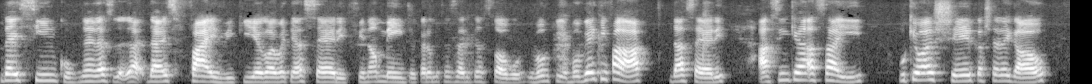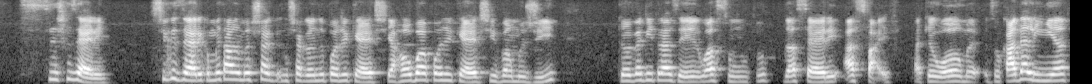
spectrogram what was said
das cinco, né? Das, das five, que agora vai ter a série, finalmente. Eu quero muito a série que. Eu vou, vou vir aqui falar da série assim que ela sair, o que eu achei, o que eu achei legal. Se vocês quiserem. Se quiserem, comentar no meu Instagram do podcast, arroba podcast vamos de, que eu venho aqui trazer o assunto da série As Five. Tá? Que eu amo, eu sou cada linha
